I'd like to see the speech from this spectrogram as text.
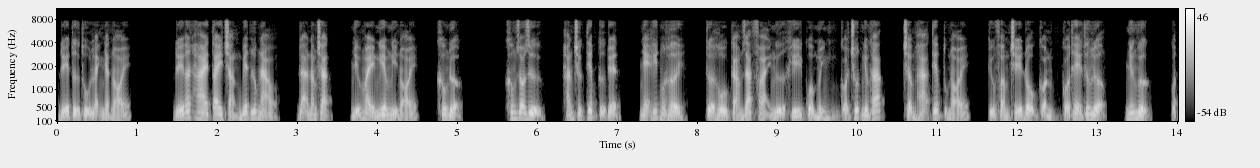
Đế tử thụ lạnh nhạt nói. Đế ất hai tay chẳng biết lúc nào, đã nắm chặt những mày nghiêm nghị nói, không được. Không do dự, hắn trực tiếp cự tuyệt, nhẹ hít một hơi, tựa hồ cảm giác phải ngự khí của mình có chút nghiêm khắc chậm hạ tiếp tục nói, cựu phẩm chế độ còn có thể thương lượng, nhưng vực quật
